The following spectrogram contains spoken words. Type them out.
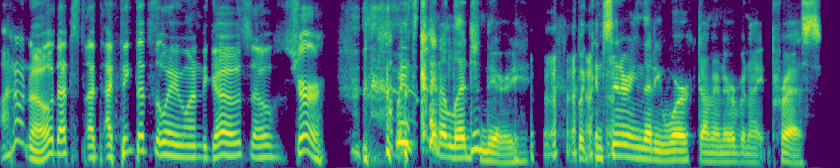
I don't know. That's I, I think that's the way he wanted to go. So sure. I mean, it's kind of legendary. But considering that he worked on an urbanite press,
